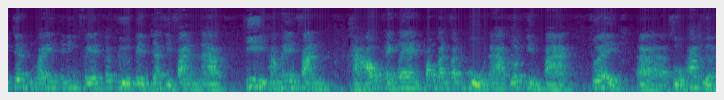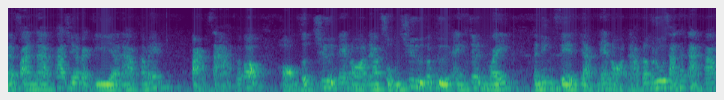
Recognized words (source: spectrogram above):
งเจนไวท์เทนิ่งเฟสก็คือเป็นยาสีฟันนะครับที่ทำให้ฟันขาวแข็งแรงป้องกันฟันผุนะครับลดกลิ่นปากช่วยสุขภาพเหงือกและฟันนะฆ่าเชื้อแบคทีเรียนะครับทำให้ปากสะอาดแล้วก็หอมสดชื่นแน่นอนนะครับ สมชื่อก็คือ Angel Whitening Face อย่างแน่นอนนะครับ เรามาดูสารสกัดครับ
